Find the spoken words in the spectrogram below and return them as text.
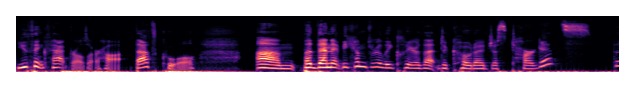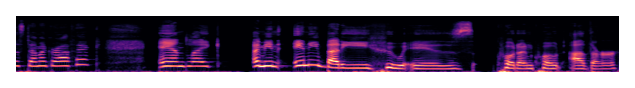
you think fat girls are hot. That's cool. Um, but then it becomes really clear that Dakota just targets this demographic. And like, I mean, anybody who is quote unquote other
